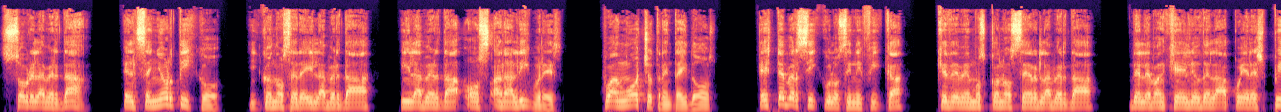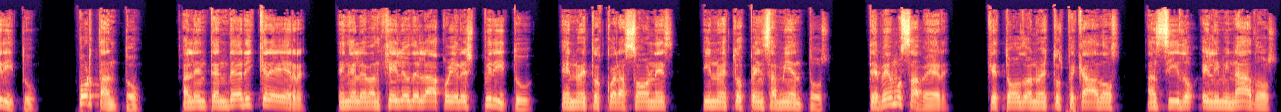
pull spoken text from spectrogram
sobre la verdad. El Señor dijo, y conoceréis la verdad, y la verdad os hará libres. Juan 8:32. Este versículo significa que debemos conocer la verdad del Evangelio del agua y el Espíritu. Por tanto, al entender y creer en el Evangelio del agua y el Espíritu en nuestros corazones y nuestros pensamientos, debemos saber que todos nuestros pecados han sido eliminados.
